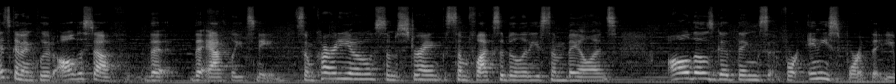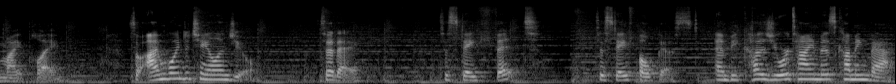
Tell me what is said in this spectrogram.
It's gonna include all the stuff that the athletes need. Some cardio, some strength, some flexibility, some balance, all those good things for any sport that you might play. So I'm going to challenge you today to stay fit, to stay focused, and because your time is coming back,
